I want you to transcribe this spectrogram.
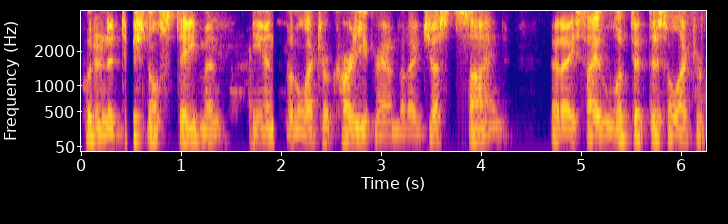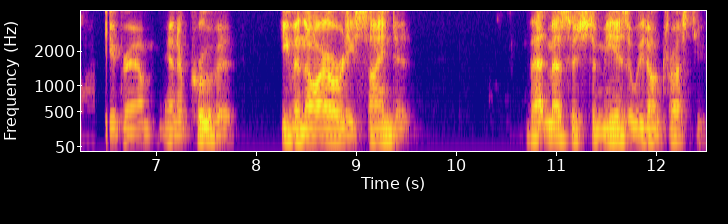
put an additional statement at the end of an electrocardiogram that I just signed, that I, I looked at this electrocardiogram and approve it, even though I already signed it, that message to me is that we don't trust you.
